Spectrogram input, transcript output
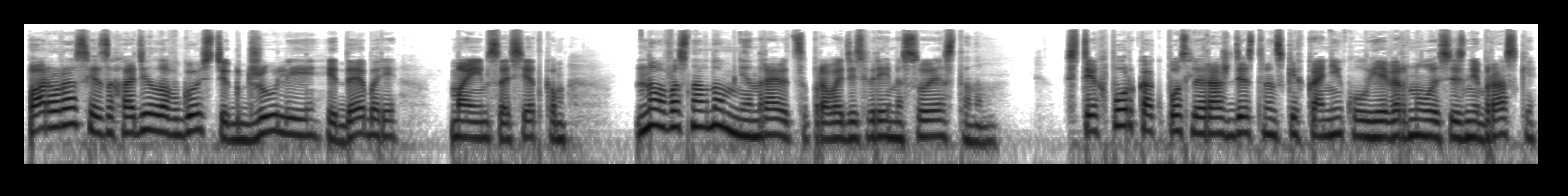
Пару раз я заходила в гости к Джулии и Деборе, моим соседкам, но в основном мне нравится проводить время с Уэстоном. С тех пор, как после рождественских каникул я вернулась из Небраски,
